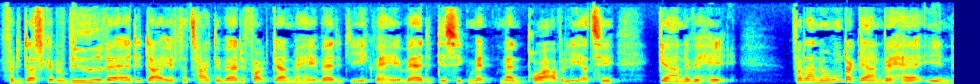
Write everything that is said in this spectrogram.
Fordi der skal du vide, hvad er det, der er eftertragtet, hvad er det, folk gerne vil have, hvad er det, de ikke vil have, hvad er det, det segment, man prøver at appellere til, gerne vil have. For der er nogen, der gerne vil have en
